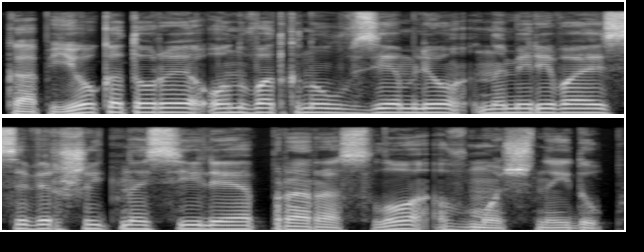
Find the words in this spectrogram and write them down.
Копье, которое он воткнул в землю, намереваясь совершить насилие, проросло в мощный дуб.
